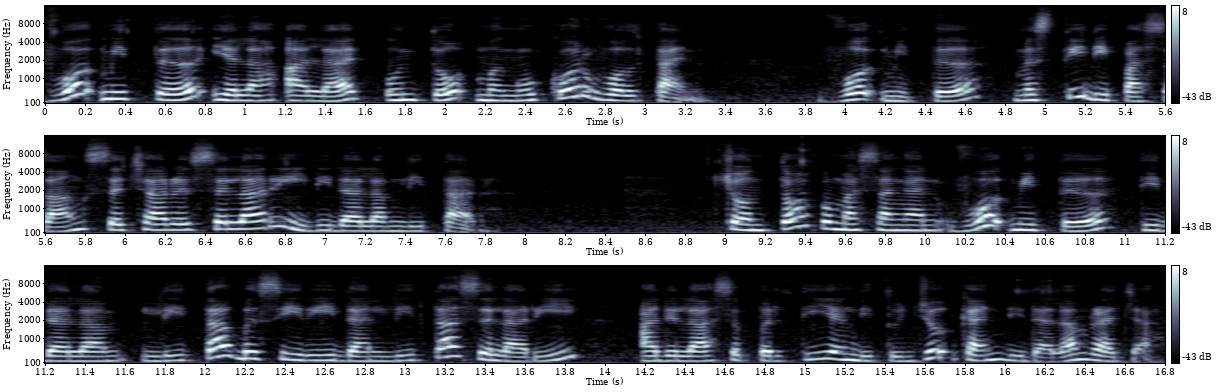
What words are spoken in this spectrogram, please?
Voltmeter ialah alat untuk mengukur voltan. Voltmeter mesti dipasang secara selari di dalam litar. Contoh pemasangan voltmeter di dalam lita bersiri dan lita selari adalah seperti yang ditunjukkan di dalam rajah.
